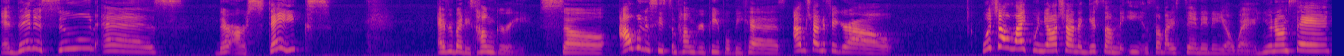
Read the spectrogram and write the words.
And then as soon as there are stakes, everybody's hungry. So I want to see some hungry people because I'm trying to figure out What y'all like when y'all trying to get something to eat and somebody standing in your way? You know what I'm saying?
